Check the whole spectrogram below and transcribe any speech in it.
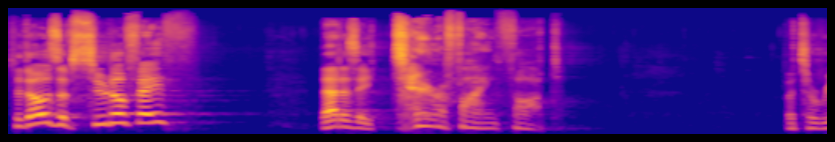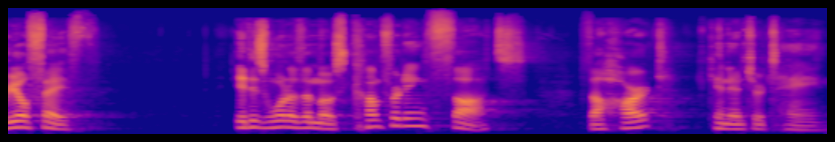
To those of pseudo faith, that is a terrifying thought. But to real faith, it is one of the most comforting thoughts the heart can entertain.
